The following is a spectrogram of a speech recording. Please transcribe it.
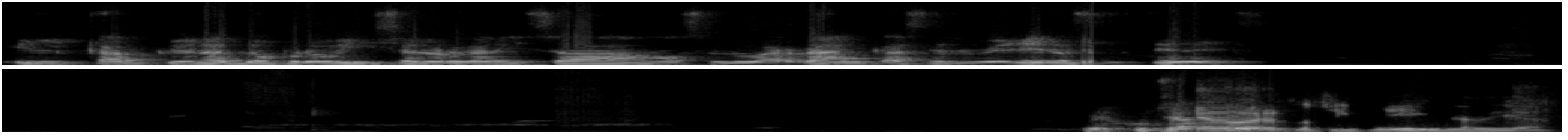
el campeonato provincial organizábamos el Barrancas, el Veleros y ustedes? ¿Me escuchaste? barcos increíbles había.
